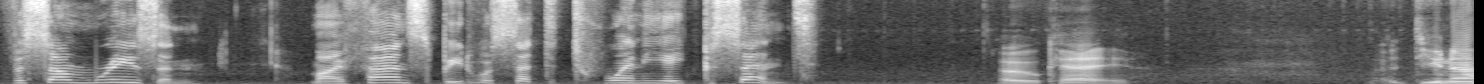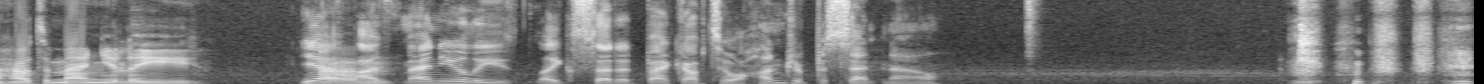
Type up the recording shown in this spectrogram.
For some reason, my fan speed was set to 28%. Okay. Do you know how to manually? Yeah, Um, I've manually like set it back up to 100% now.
